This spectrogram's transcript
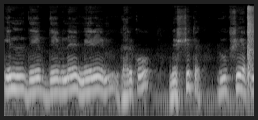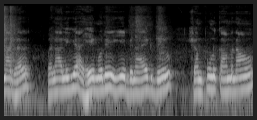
इन देव देव ने मेरे घर को निश्चित रूप से अपना घर बना लिया। हे मुने, ये विनायक देव संपूर्ण कामनाओं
